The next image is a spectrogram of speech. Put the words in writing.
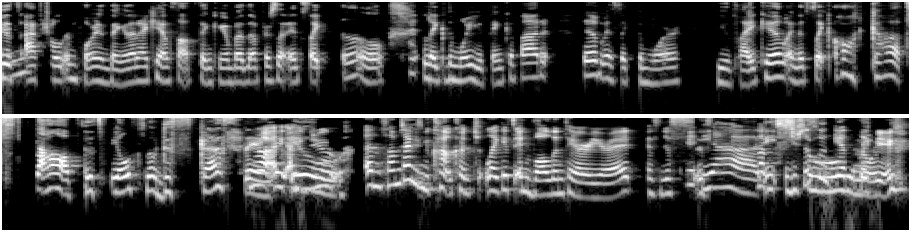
this actual important thing, and then I can't stop thinking about that person. It's like, oh, like the more you think about it, it's like the more you like him, and it's like, oh God, stop! This feels so disgusting. No, I, I do. And sometimes you can't control. Like it's involuntary, right? It's just it's, yeah, you just so get like annoying.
